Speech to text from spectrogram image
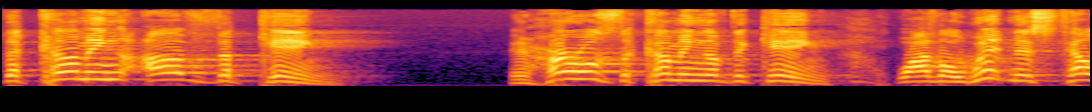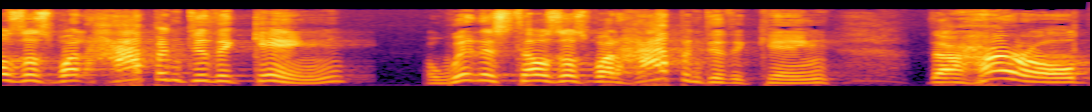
the coming of the king. It heralds the coming of the king. While the witness tells us what happened to the king, a witness tells us what happened to the king, the herald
